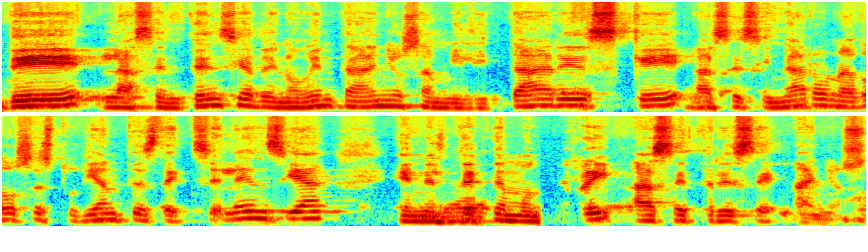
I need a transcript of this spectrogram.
de la sentencia de 90 años a militares que asesinaron a dos estudiantes de excelencia en el TEC de Monterrey hace 13 años.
